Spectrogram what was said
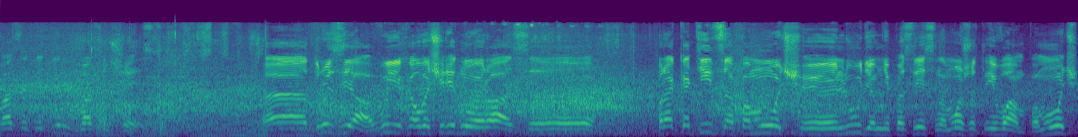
21-26. Э, друзья, выехал в очередной раз э, прокатиться, помочь э, людям непосредственно, может и вам помочь.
